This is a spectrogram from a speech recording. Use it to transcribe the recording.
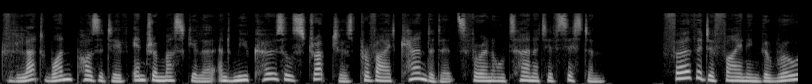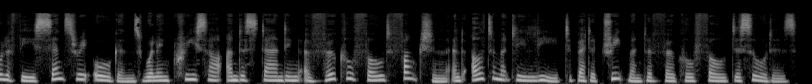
VGLUT1 positive intramuscular and mucosal structures provide candidates for an alternative system. Further defining the role of these sensory organs will increase our understanding of vocal fold function and ultimately lead to better treatment of vocal fold disorders.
